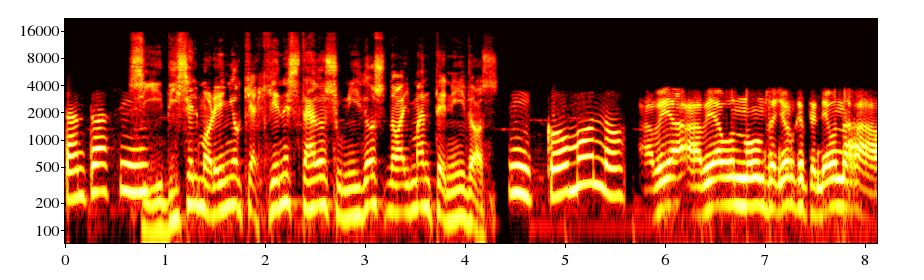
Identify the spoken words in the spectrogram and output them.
¿Tanto así? Sí, dice el moreño que aquí en Estados Unidos no hay mantenidos. Sí, ¿cómo no? Había, había un, un señor que tenía una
